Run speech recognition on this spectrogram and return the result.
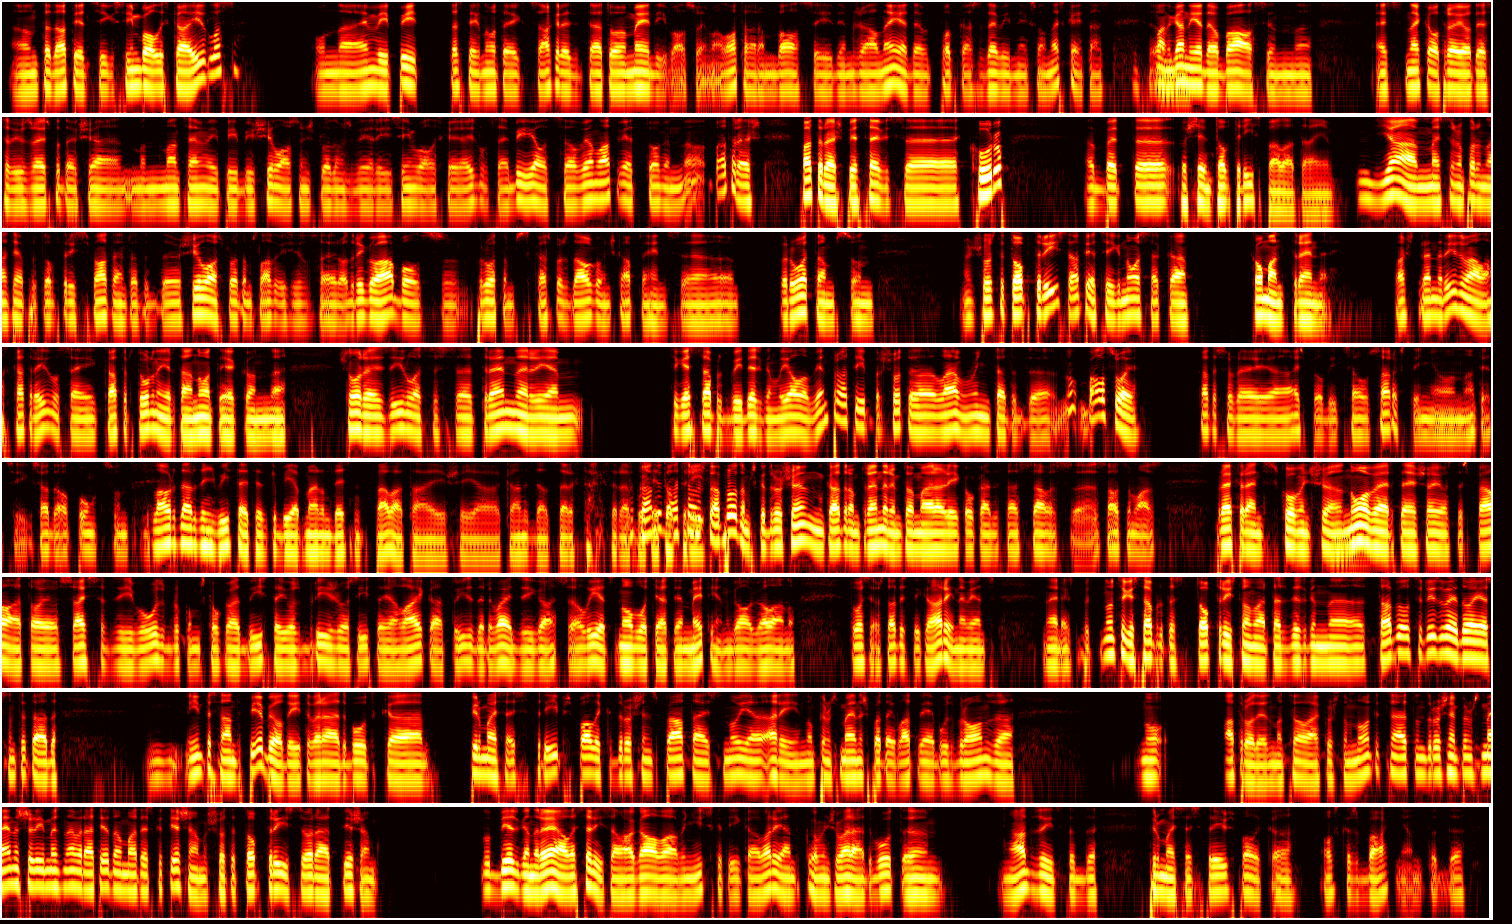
Um, tad, attiecīgi, simboliskā izlase un MVP. Tas tiek noteikts akreditēto mēdīju balsojumā. Lotāram balsi, diemžēl, neiedeva. Podkāsts devītnieks vēl neskaitās. Man gan iedeva balsi. Un, uh, Es nekautrējoties arī uzreiz pateikšu, jā, man, mans MVP bija Šilovs. Viņš, protams, bija arī simboliskajā izlasē. Bija ielicis vēl vienu latviešu, to gan nu, paturēšu, paturēšu pie sevis uh, kuru. Bet, uh, Par šiem top 3 spēlētājiem. Jā, mēs varam parunāt jā, par top 3 spēlētājiem. Tātad Šilovs, protams, Latvijas izlasē, Rodrigo Abols, protams, Kaspars Daugovičs, kapteinis, uh, protams. Un šos top 3 attiecīgi nosaka komandas treneri paši treneri izvēlās. Katra izlasēja, katru turnīru tā notiek. Un eh, šoreiz izlases eh, treneriem, cik es sapratu, bija diezgan liela vienprātība par šo lēmumu. Viņi tātad eh, nu, balsoja. Katrs varēja aizpildīt savu sarakstu un, attiecīgi, sadalīt punktus. Un... Lauris Dārziņš bija izteicies, ka bija apmēram desmit spēlētāji šajā kandidātu sarakstā, kas varētu nu, būt. Kandidātu sarakstā, protams, ka droši vien katram trenerim tomēr arī kaut kādas tās savas saucamās preferences, ko viņš novērtē šajos spēlētājos, aizsardzību, uzbrukums kaut kādā īstajos brīžos, īstajā laikā. Tu izdari vajadzīgās lietas, nobloķētiem metieniem gal galā. Nu, tos jau statistikā arī neviens neraksta. Bet, nu, cik es sapratu, tas top 3 tomēr diezgan uh, stabils ir izveidojies. Un tāda mm, interesanta piebildīta varētu būt, ka pirmais strīps palika droši vien spēlētājs. Nu, ja arī nu, pirms mēneša pateikt, Latvijai būs bronzā. Nu, atrodiet man cilvēku, kurš tam noticētu. Un droši vien pirms mēneša arī mēs nevarētu iedomāties, ka tiešām uz šo top 3 varētu tiešām nu, diezgan reāli. Es arī savā galvā viņu izskatīju kā variantu, ka viņš varētu būt um, atzīts. Tad uh, pirmais strīps palika Oskars Batņa. Tad, uh,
